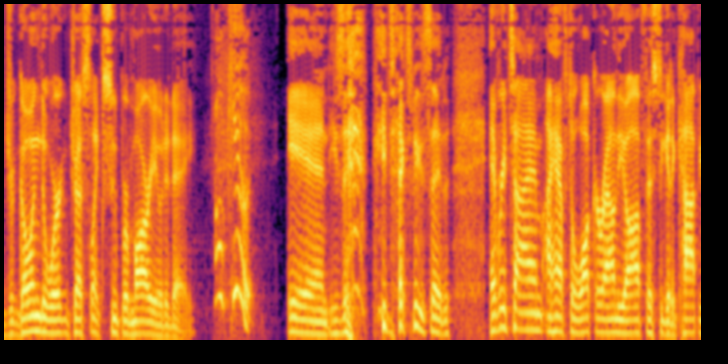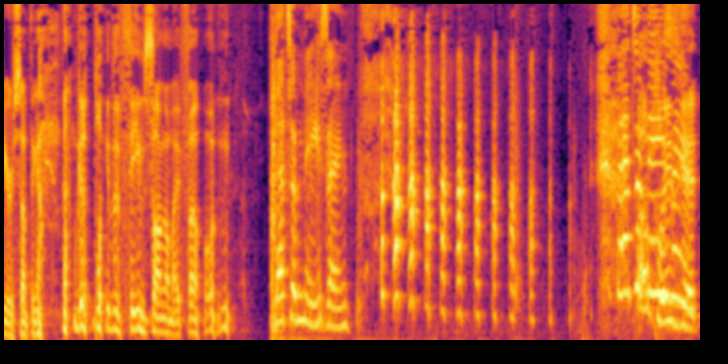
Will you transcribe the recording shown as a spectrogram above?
dr- going to work dressed like Super Mario today. Oh, cute. and he said he texted me and said every time I have to walk around the office to get a copy or something, I'm, I'm going to play the theme song on my phone. That's amazing. That's amazing. Oh, please get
